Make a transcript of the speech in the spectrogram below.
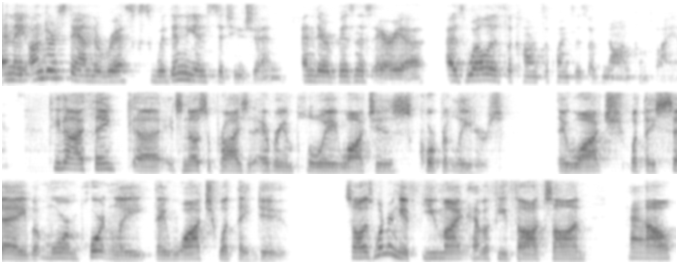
and they understand the risks within the institution and their business area, as well as the consequences of non-compliance. Tina, I think uh, it's no surprise that every employee watches corporate leaders. They watch what they say, but more importantly, they watch what they do. So I was wondering if you might have a few thoughts on how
